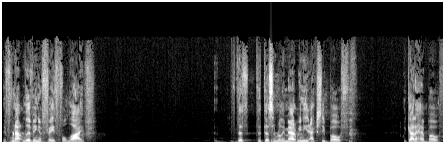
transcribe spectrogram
if we're not living a faithful life, that, that doesn't really matter. We need actually both. We got to have both.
